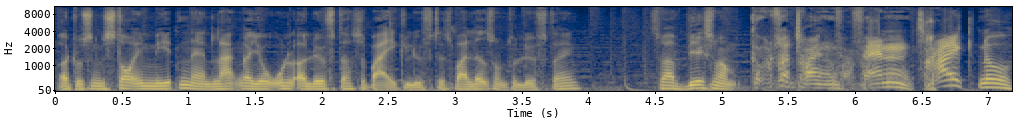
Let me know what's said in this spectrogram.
og du sådan står i midten af en lang reol og løfter, så bare ikke løfte. Så bare lad som du løfter, ikke? Så var virksomheden som om, kom så, drengen, for fanden, træk nu!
